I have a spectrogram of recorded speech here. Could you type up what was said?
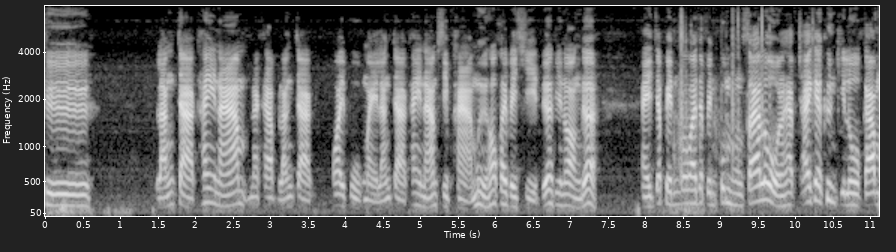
คือ หลังจากให้น้ำนะครับ หลังจากอ้อยปลูกใหม่ หลังจากให้น้ำสิบหามือเขาค่อยไปฉีดเด้อพี่น้องเด้อให้จะเป็นเพราะว่าจะเป็นกลุ่มของซาโลนะครับ ใช้แค่ครึ่งกิโลกรัม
